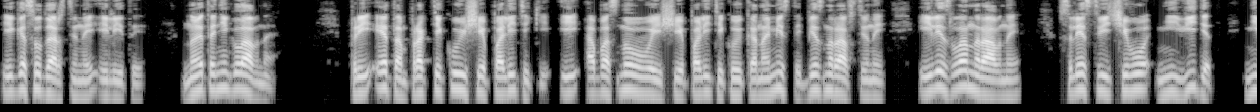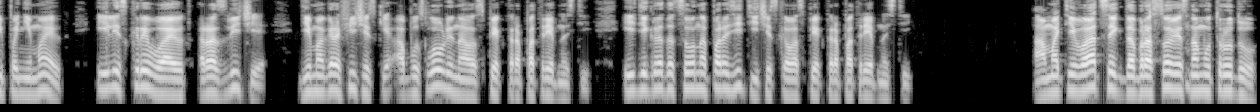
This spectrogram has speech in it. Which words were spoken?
и государственной элиты. Но это не главное. При этом практикующие политики и обосновывающие политику экономисты безнравственны или злонравны, вследствие чего не видят, не понимают или скрывают различия демографически обусловленного спектра потребностей и деградационно-паразитического спектра потребностей. О мотивации к добросовестному труду.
